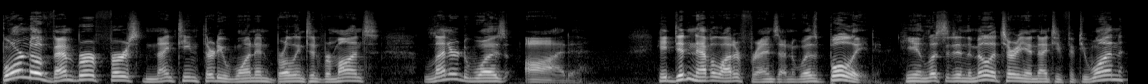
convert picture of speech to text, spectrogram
Born November 1st, 1931, in Burlington, Vermont, Leonard was odd. He didn't have a lot of friends and was bullied. He enlisted in the military in 1951,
